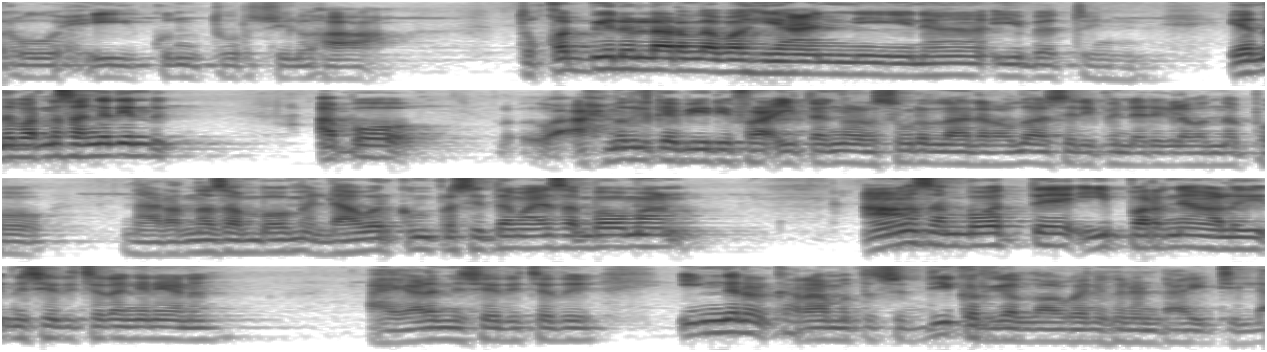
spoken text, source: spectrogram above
റൂഹി അന്നി എന്ന് പറഞ്ഞ സംഗതിയുണ്ട്. അപ്പോൾ അഹമ്മദുൽ കബീർ ഇഫായി തങ്ങൾ റസൂലുള്ളാഹിന്റെ റൗദ ഷരീഫിന്റെ അരികിൽ വന്നപ്പോൾ നടന്ന സംഭവം എല്ലാവർക്കും പ്രസിദ്ധമായ സംഭവമാണ്. ആ സംഭവത്തെ ഈ പറഞ്ഞ ആൾ നിഷേധിച്ചത് എങ്ങനെയാണ്? അയാൾ നിഷേധിച്ചത് ഇങ്ങനൊരു കറാമത്ത് സിദ്ദീഖ് അലി അള്ളാഹുനുഹിന് ഉണ്ടായിട്ടില്ല.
